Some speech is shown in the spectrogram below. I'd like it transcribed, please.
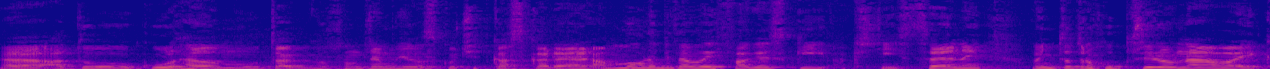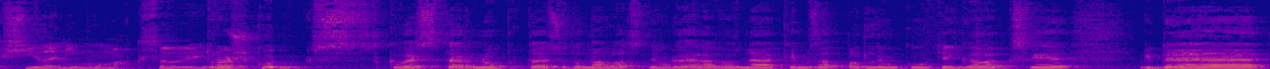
a tu cool helmu, tak ho samozřejmě může zaskočit kaskadér a mohly by tam být fakt hezký akční scény. Oni to trochu přirovnávají k šílenému Maxovi. Trošku k westernu, protože se to má vlastně odehrát v nějakém zapadlém koutě galaxie, kde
